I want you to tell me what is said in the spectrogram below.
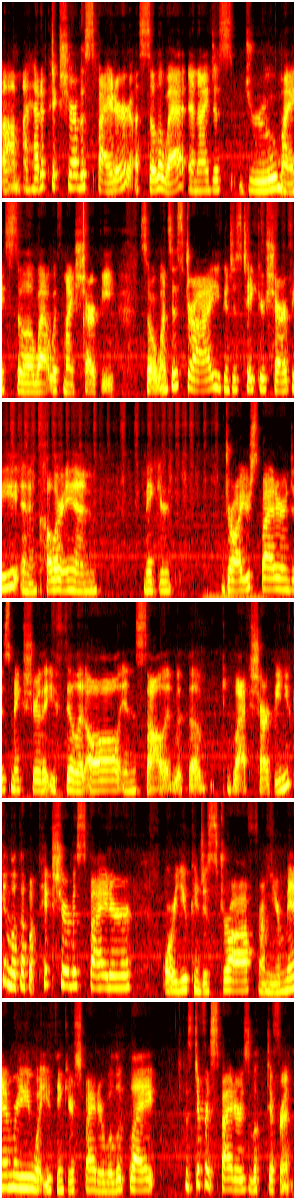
um, I had a picture of a spider, a silhouette, and I just drew my silhouette with my Sharpie. So once it's dry, you can just take your Sharpie and color in, make your, draw your spider and just make sure that you fill it all in solid with the black Sharpie. And you can look up a picture of a spider or you can just draw from your memory what you think your spider will look like because different spiders look different.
